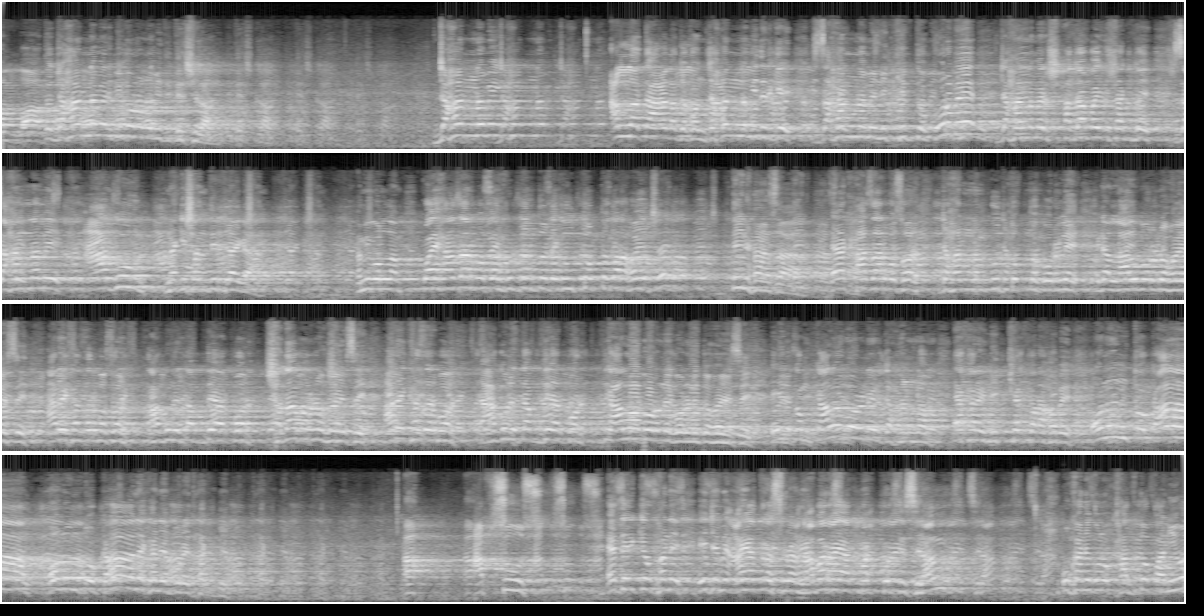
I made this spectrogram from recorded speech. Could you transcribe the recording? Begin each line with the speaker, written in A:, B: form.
A: আল্লাহ। তো জাহান্নামের বিবরণ আমি দিতেছিলাম। জাহান্নামে আল্লাহ তাআলা যখন জাহান্নামে নিক্ষিপ্ত করবে, জাহান্নামের সাজা থাকবে, জাহান্নামে আগুন নাকি শান্তির জায়গা? আমি বললাম, কয় হাজার বছর পর্যন্ত এটাকে উত্তপ্ত করা হয়েছে? তিন হাজার। এক হাজার বছর জাহান্নামকে উত্তপ্ত করলে এটা লাল বর্ণ হয়েছে। আরেক হাজার বছর আগুনে তাপ দেওয়ার পর সাদা বর্ণ হয়েছে। আরেক হাজার বছর আগুনে তাপ দেওয়ার পর কালো বর্ণে বর্ণিত হয়েছে। এইরকম কালো বর্ণের জাহান্নাম এখানে নিক্ষেপ করা হবে। অনন্তকাল অনন্তকাল এখানে পড়ে থাকবে। আ- আফসোস। এদেরকে ওখানে এই যে আমি আয়াত রাসুরা নাবার আয়াত পাঠ করতেছিলাম, ওখানে কোনো খাদ্য পানীয়?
